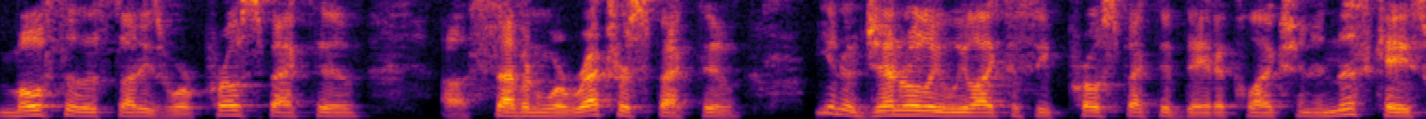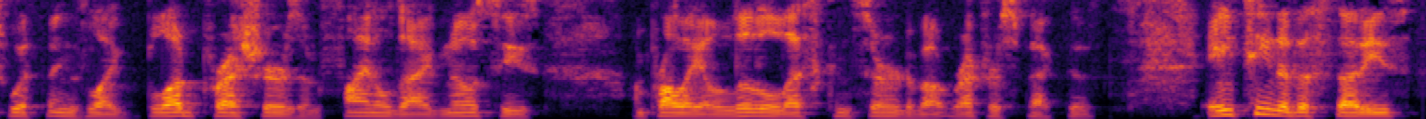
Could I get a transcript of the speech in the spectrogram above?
Most of the studies were prospective uh, seven were retrospective. You know, generally we like to see prospective data collection. In this case, with things like blood pressures and final diagnoses, I'm probably a little less concerned about retrospective. 18 of the studies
